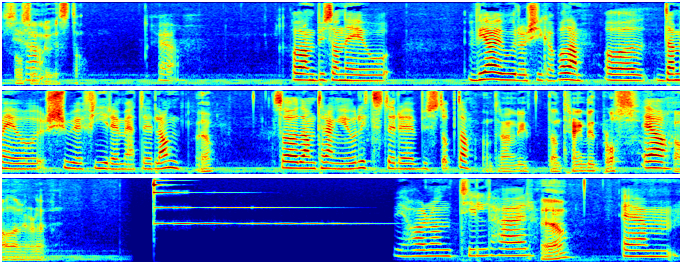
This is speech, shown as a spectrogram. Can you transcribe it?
sannsynligvis. da. Ja. Og de bussene er jo Vi har jo vært og kikka på dem, og de er jo 24 meter lang. Ja, Så de trenger jo litt større busstopp, da. De trenger litt, de trenger litt plass. Ja. Ja, de gjør det. Vi har noen til her. Ja. Um,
